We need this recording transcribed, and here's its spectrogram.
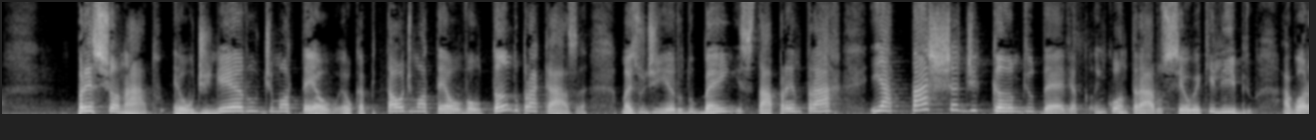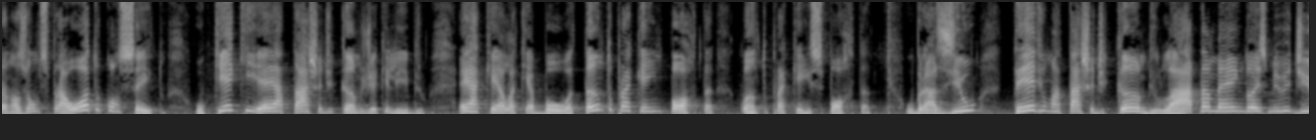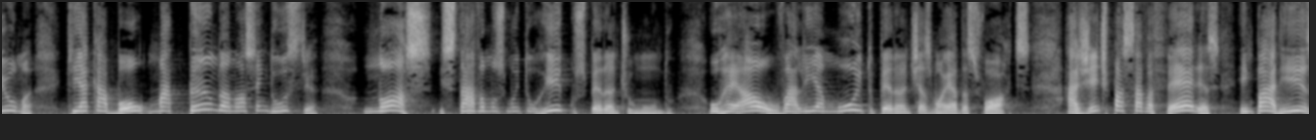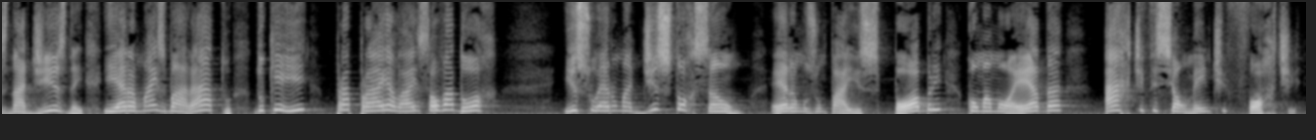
pressionado. É o dinheiro de motel, é o capital de motel voltando para casa. Mas o dinheiro do bem está para entrar e a taxa de câmbio deve encontrar o seu equilíbrio. Agora nós vamos para outro conceito. O que, que é a taxa de câmbio de equilíbrio? É aquela que é boa tanto para quem importa quanto para quem exporta. O Brasil teve uma taxa de câmbio lá também em 2000 e Dilma, que acabou matando a nossa indústria. Nós estávamos muito ricos perante o mundo. O real valia muito perante as moedas fortes. A gente passava férias em Paris, na Disney, e era mais barato do que ir para a praia lá em Salvador. Isso era uma distorção. Éramos um país pobre com uma moeda artificialmente forte.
